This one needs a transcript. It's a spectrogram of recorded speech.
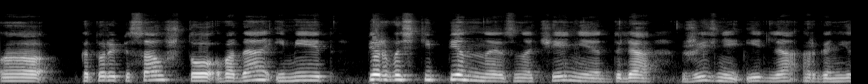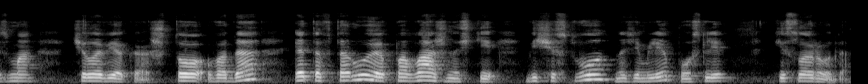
Который писал, что вода имеет первостепенное значение для жизни и для организма человека, что вода – это второе по важности вещество на Земле после кислорода.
